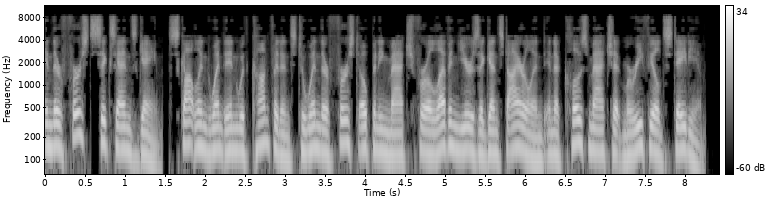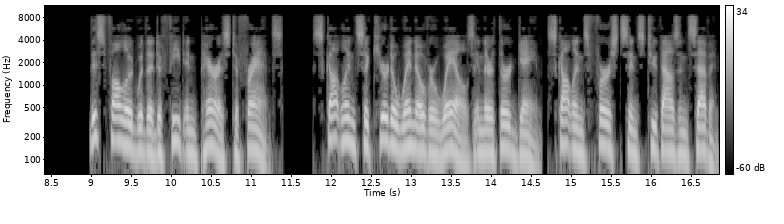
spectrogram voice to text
In their first Six Nations game, Scotland went in with confidence to win their first opening match for 11 years against Ireland in a close match at Murrayfield Stadium. This followed with a defeat in Paris to France. Scotland secured a win over Wales in their third game, Scotland's first since 2007.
